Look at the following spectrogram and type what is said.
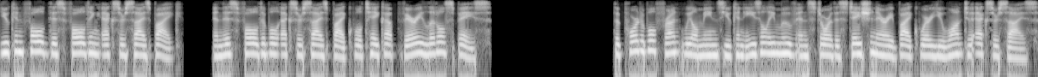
You can fold this folding exercise bike, and this foldable exercise bike will take up very little space. The portable front wheel means you can easily move and store the stationary bike where you want to exercise.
